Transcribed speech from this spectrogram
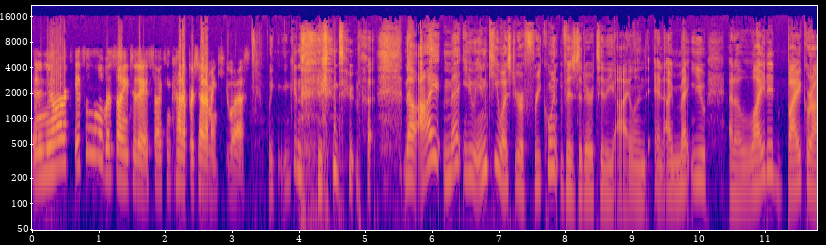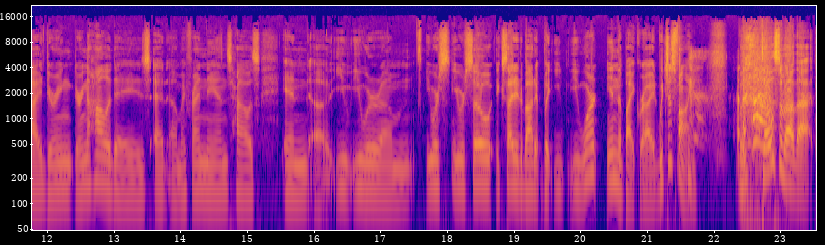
And in New York, it's a little bit sunny today, so I can kind of pretend I'm in Key West. We, you can you can do that. Now, I met you in Key West. You're a frequent visitor to the island, and I met you at a lighted bike ride during during the holidays at uh, my friend Nan's house. And uh, you you were um, you were you were so excited about it, but you you weren't in the bike ride, which is fine. Tell us about that.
